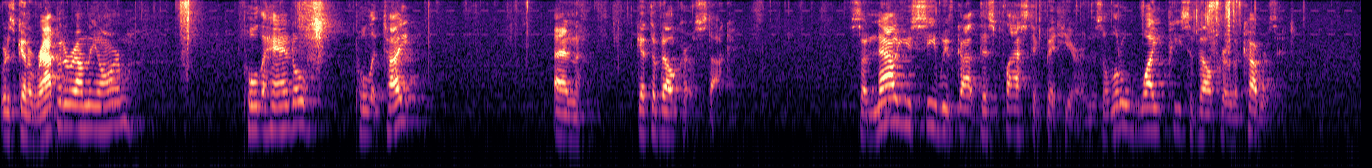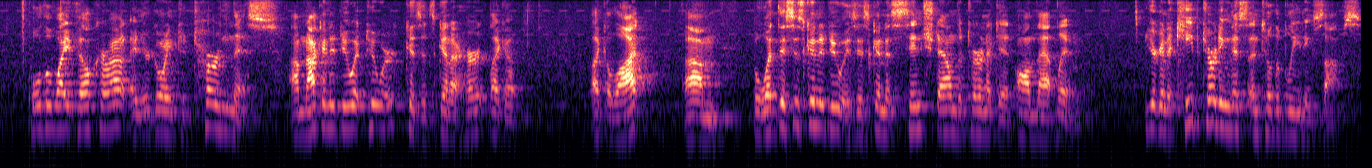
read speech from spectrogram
We're just gonna wrap it around the arm, pull the handle, pull it tight, and get the Velcro stuck. So now you see we've got this plastic bit here, and there's a little white piece of Velcro that covers it. Pull the white Velcro out, and you're going to turn this. I'm not gonna do it to her, because it's gonna hurt like a, like a lot. Um, but what this is gonna do is it's gonna cinch down the tourniquet on that limb. You're gonna keep turning this until the bleeding stops.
